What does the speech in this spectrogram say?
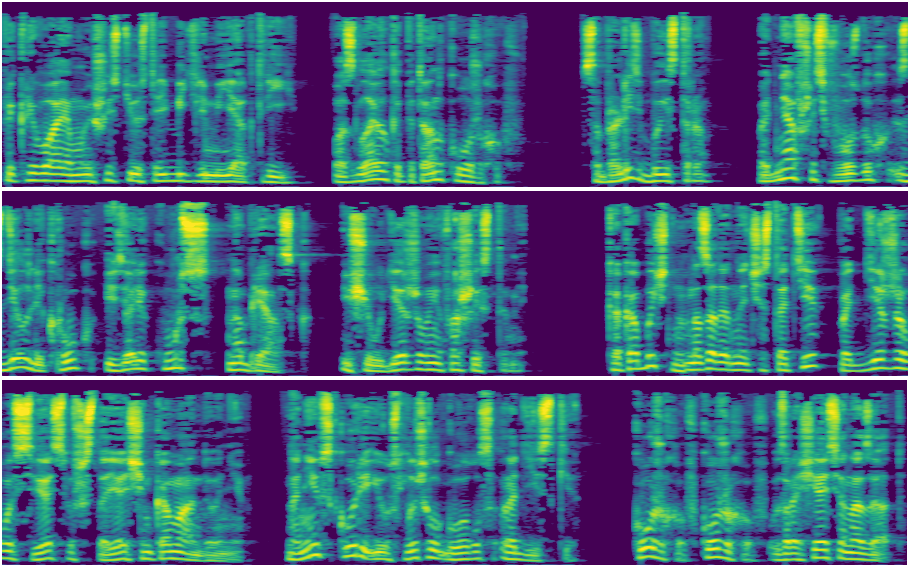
прикрываемую шестью истребителями Як-3, возглавил капитан Кожухов. Собрались быстро. Поднявшись в воздух, сделали круг и взяли курс на Брянск, еще удерживаемый фашистами. Как обычно, на заданной частоте поддерживалась связь с вышестоящим командованием. На ней вскоре и услышал голос радистки. «Кожухов, Кожухов, возвращайся назад!»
